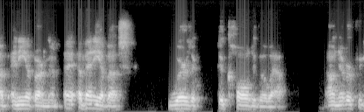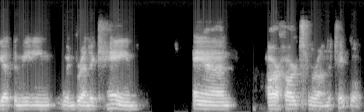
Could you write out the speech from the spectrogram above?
of any of our mem- eh, of any of us were the, the call to go out. I'll never forget the meeting when Brenda came and our hearts were on the table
